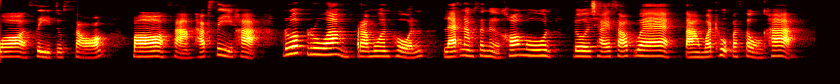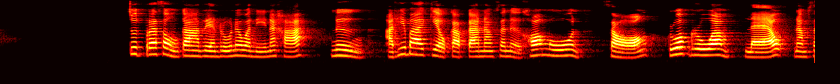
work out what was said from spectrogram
ว4.2 ป3ทับ4ค่ะ รวบรวมประมวลผลและนำเสนอข้อมูล โดยใช้ซอฟต์แวร์ตามวัตถุประสงค์ค่ะ จุดประสงค์การเรียนรู้ในวันนี้นะคะ 1. อธิบายเกี่ยวกับการนำเสนอข้อมูล 2. รวบรวมแล้วนำเส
